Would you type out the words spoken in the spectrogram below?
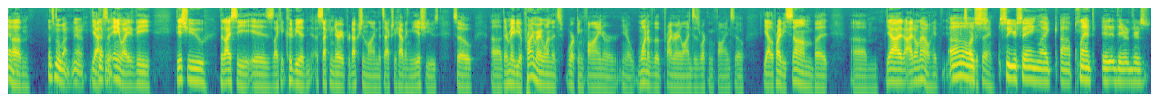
um, let's move on. Yeah yeah definitely. so anyway the the issue that I see is like it could be a, a secondary production line that's actually having the issues. So uh, there may be a primary one that's working fine or you know one of the primary lines is working fine. So yeah there'll probably be some but um, yeah, I, I, don't know. It, oh, it's hard to say. So you're saying like uh, plant uh, there? There's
